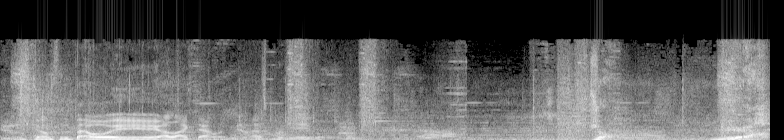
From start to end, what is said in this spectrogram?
He's going for the back. Oh, yeah, I like that one. That's pretty evil. Yeah.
